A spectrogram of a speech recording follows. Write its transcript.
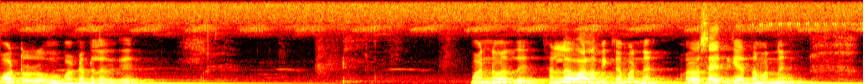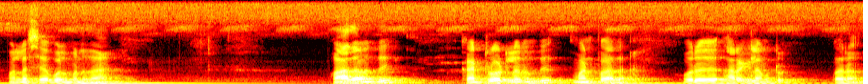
மோட்ரு ரூம் பக்கத்தில் இருக்குது மண் வந்து நல்ல வளமிக்க மண் விவசாயத்துக்கு ஏற்ற மண் நல்ல செவல் மண் தான். பாதை வந்து கட் ரோட்லேருந்து மண் பாதை. ஒரு அரை கிலோமீட்ரு வரும்.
